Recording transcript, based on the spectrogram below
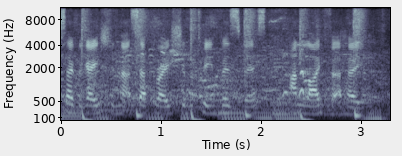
segregation, that separation between business and life at home.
